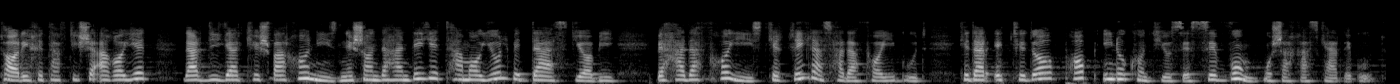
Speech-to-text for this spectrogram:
تاریخ تفتیش عقاید در دیگر کشورها نیز نشان دهنده تمایل به دستیابی به هدفهایی است که غیر از هدفهایی بود که در ابتدا پاپ اینو کنتیوس سوم مشخص کرده بود.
